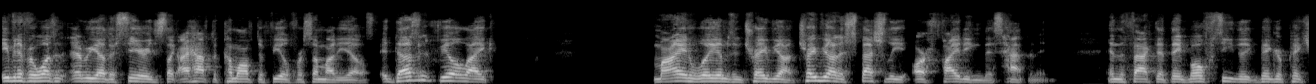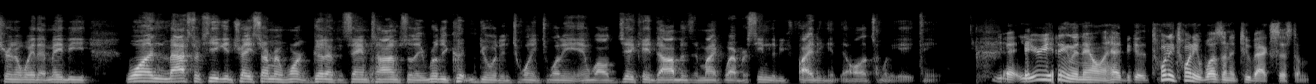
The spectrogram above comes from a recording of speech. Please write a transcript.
even if it wasn't every other series, it's like I have to come off the field for somebody else. It doesn't feel like Miyan Williams and TreVeyon, TreVeyon especially, are fighting this happening. And the fact that they both see the bigger picture in a way that maybe one, Master Teague and Trey Sermon weren't good at the same time, so they really couldn't do it in 2020. And while J.K. Dobbins and Mike Weber seemed to be fighting it all of 2018. Yeah, you're hitting the nail on the head because 2020 wasn't a two back system.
